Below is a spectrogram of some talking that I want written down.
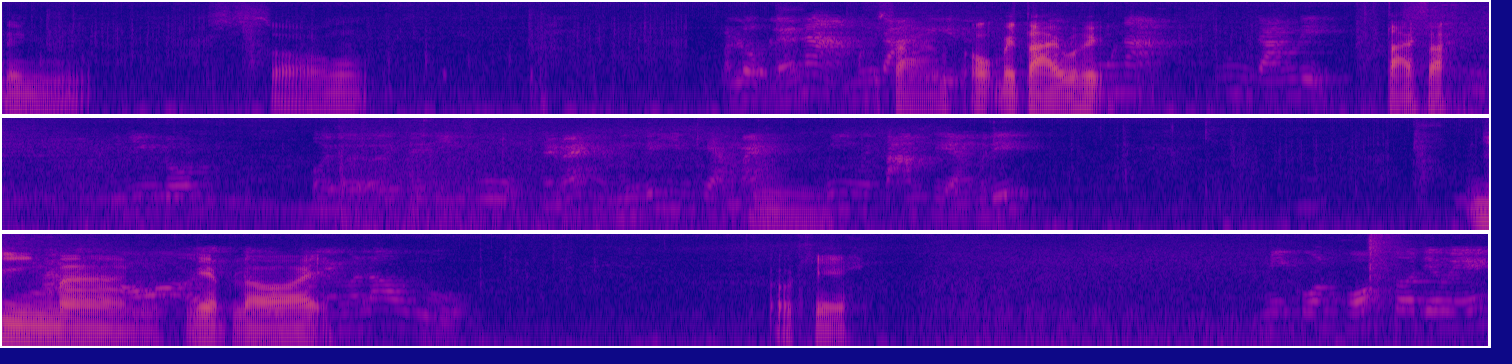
หนึ่งสองมันหลบแล้วน่ะมึงดันสามดิโอ้ไม่ตายเว้ยกูน่ะมึงดันดิตายซะ กูยิงโดนเอ้ยเอ้ย เห็นมึงได้ยินเสียงไหมอืม วิ่งไปตามเสียงไปดิยิงมันเรียบร้อย ใคมาเล่าอยู่ โอเค มีคนครบตัวเดียวเอง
